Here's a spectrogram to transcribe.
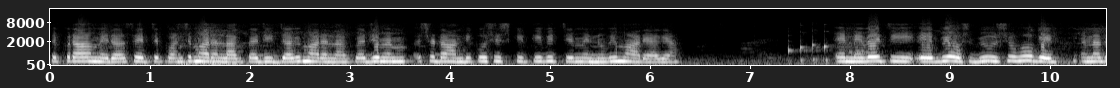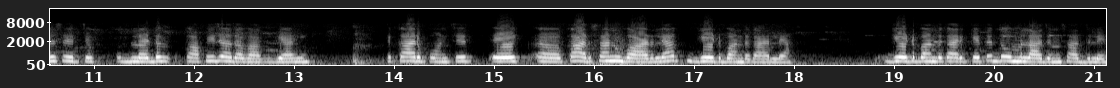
ਤੇ ਭਰਾ ਮੇਰਾ ਸਿਰ 'ਚ ਪੰਚ ਮਾਰਨ ਲੱਗ ਪਿਆ ਜੀਜਾ ਵੀ ਮਾਰਨ ਲੱਗ ਪਿਆ। ਜੇ ਮੈਂ ਛਡਾਉਣ ਦੀ ਕੋਸ਼ਿਸ਼ ਕੀਤੀ ਵਿੱਚ ਮੈਨੂੰ ਵੀ ਮਾਰਿਆ ਗਿਆ। ਇੰਨੇ ਵਿੱਚ ਹੀ ਇਹ ਬੇਹੋਸ਼ ਬੇਹੋਸ਼ ਹੋ ਗਏ। ਇਹਨਾਂ ਦੇ ਸਿਰ 'ਚ ਬਲੱਡ ਕਾਫੀ ਜ਼ਿਆਦਾ ਵਗ ਗਿਆ ਸੀ। ਤੇ ਘਰ ਪਹੁੰਚੇ ਇਹ ਅਹ, ਘਰ ਸਾਨੂੰ ਵਾੜ ਲਿਆ ਗੇਟ ਬੰਦ ਕਰ ਲਿਆ। ਗੇਟ ਬੰਦ ਕਰਕੇ ਤੇ ਦੋ ਮੁਲਾਜ਼ਮ ਸੱਦ ਲਏ।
